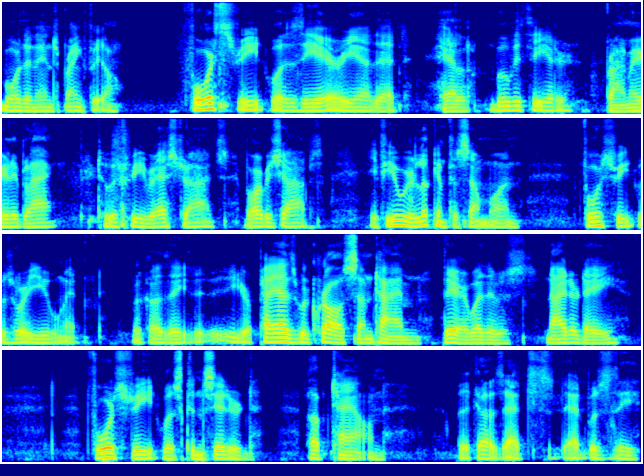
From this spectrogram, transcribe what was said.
more than in Springfield. Fourth Street was the area that had movie theater, primarily black, two or three restaurants, barbershops. If you were looking for someone, Fourth Street was where you went because they, your paths would cross sometime there, whether it was night or day. Fourth Street was considered uptown because that's that was the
